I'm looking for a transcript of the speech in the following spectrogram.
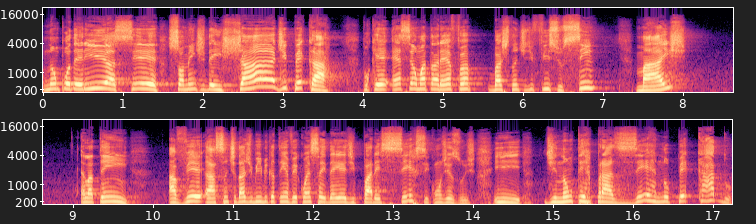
não poderia ser somente deixar de pecar, porque essa é uma tarefa bastante difícil, sim, mas ela tem a ver, a santidade bíblica tem a ver com essa ideia de parecer-se com Jesus e de não ter prazer no pecado,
